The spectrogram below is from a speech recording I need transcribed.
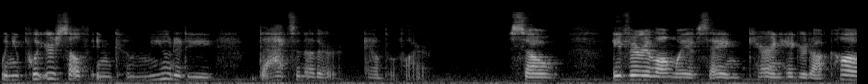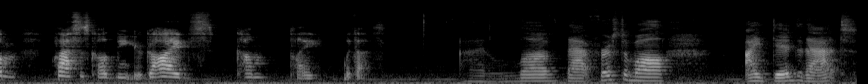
when you put yourself in community, that's another amplifier. So, a very long way of saying KarenHager.com, class is called Meet Your Guides. Come play with us. I love that. First of all, I did that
